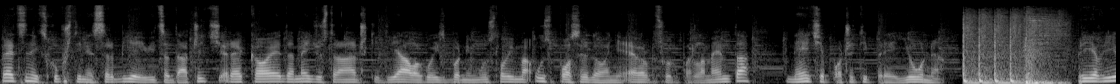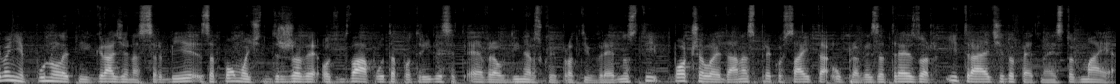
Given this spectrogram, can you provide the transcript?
Predsednik Skupštine Srbije Ivica Dačić rekao je da međustranački dijalog o izbornim uslovima uz posredovanje Evropskog parlamenta neće početi pre juna. Prijavljivanje punoletnih građana Srbije za pomoć države od 2 puta po 30 evra u dinarskoj protivvrednosti počelo je danas preko sajta Uprave za trezor i trajaće do 15. maja.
